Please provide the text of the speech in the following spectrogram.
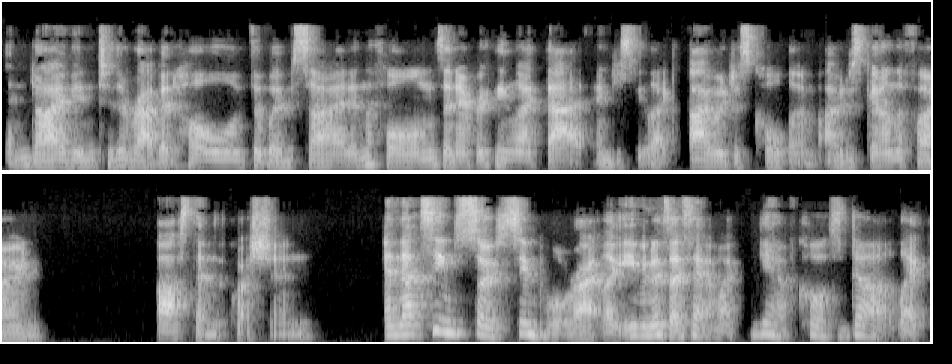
and dive into the rabbit hole of the website and the forms and everything like that and just be like, I would just call them. I would just get on the phone, ask them the question. And that seems so simple, right? Like even as I say, I'm like, yeah, of course, duh. Like,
